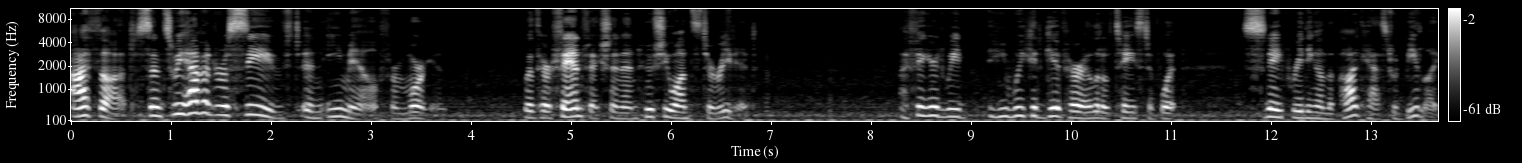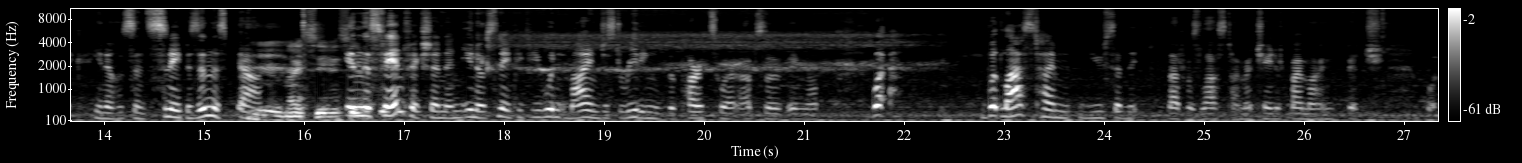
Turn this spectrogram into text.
I thought, since we haven't received an email from Morgan with her fan fiction and who she wants to read it, I figured we'd we could give her a little taste of what Snape reading on the podcast would be like. You know, since Snape is in this um, Mm, I see. I see in I this see. fan fiction, and you know, Snape, if you wouldn't mind just reading the parts where absolutely not. What? But last time you said that that was last time. I changed my mind, bitch. What?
